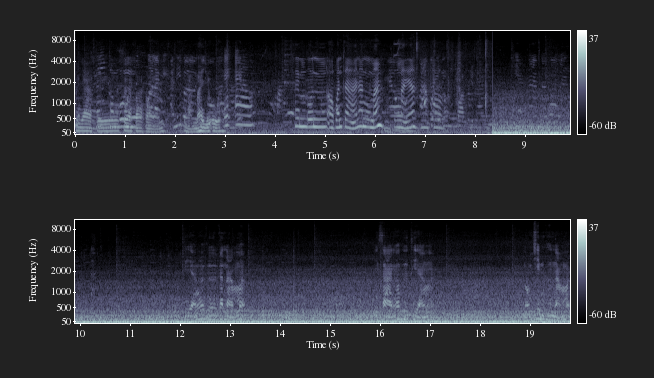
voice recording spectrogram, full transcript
คุณย่าซื้อเสื้อฝากหลานหลานมาอยู่ XL ทำบุญออกพรรษานะหนูมั้งตรงไหนอะหลวงพ่อเถียงก็คือกระหนำอะ อีสานก็คือเถียง หนองชิมคือหนำอะ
